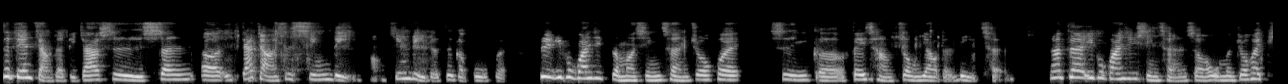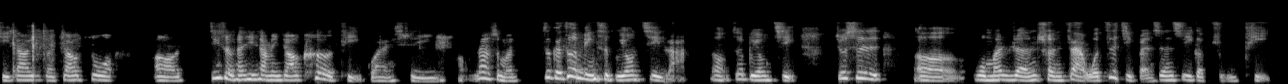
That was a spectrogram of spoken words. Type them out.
这边讲的比较是生，呃，比较讲的是心理，哦，心理的这个部分，所以依附关系怎么形成，就会。是一个非常重要的历程。那在依附关系形成的时候，我们就会提到一个叫做呃精神分析上面叫客体关系。好，那什么这个这个名词不用记啦，嗯，这不用记，就是呃我们人存在，我自己本身是一个主体，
